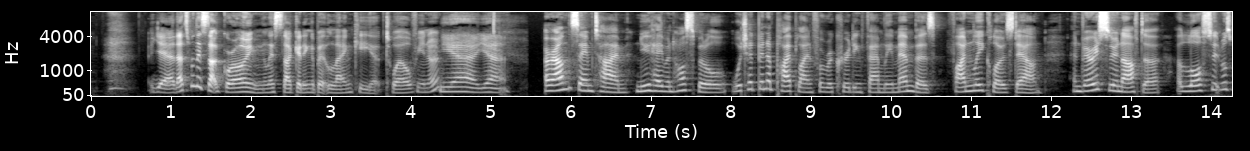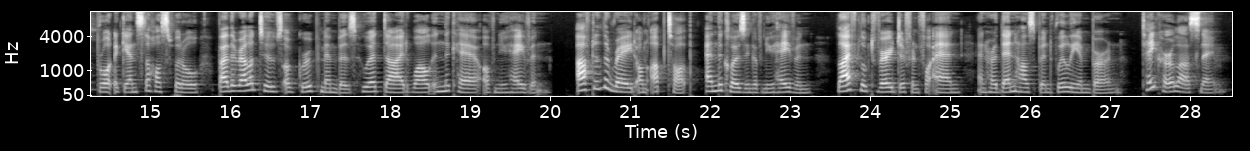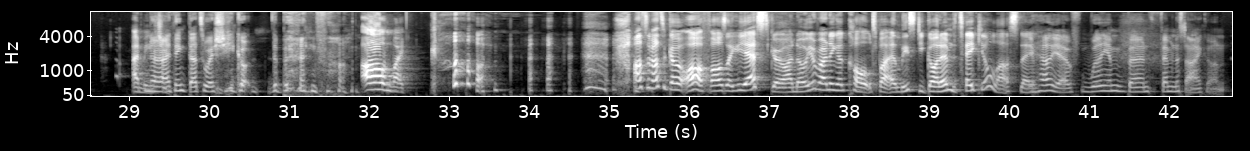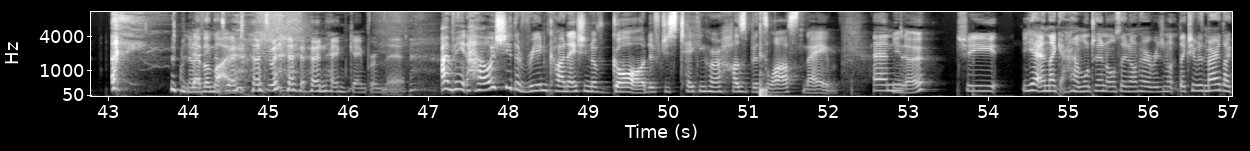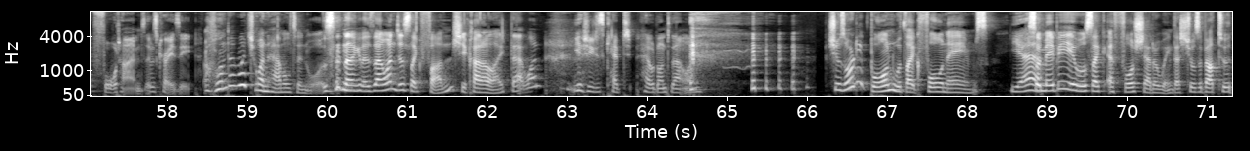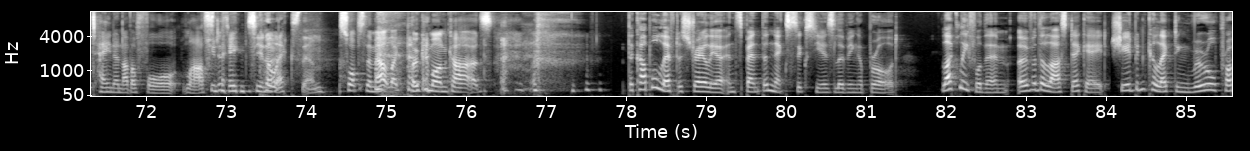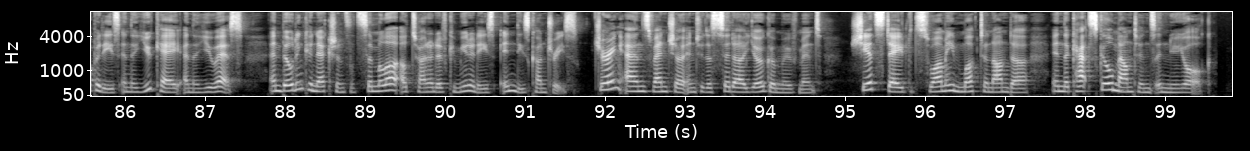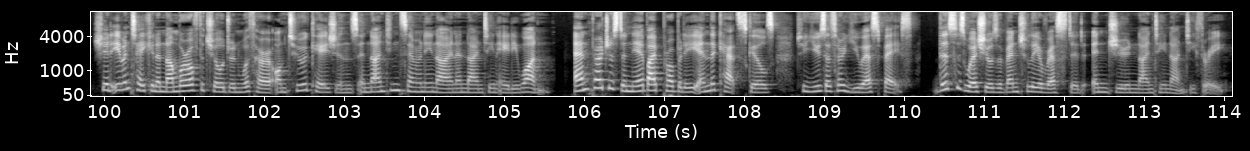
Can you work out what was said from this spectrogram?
Yeah, that's when they start growing and they start getting a bit lanky at 12, you know? Yeah, yeah. Around the same time, New Haven Hospital, which had been a pipeline for recruiting family members, finally closed down, and very soon after, a lawsuit was brought against the hospital by the relatives of group members who had died while in the care of New Haven. After the raid on Uptop and the closing of New Haven, life looked very different for Anne and her then husband William Byrne. Take her last name. I mean, no, she- I think that's where she got the burn from. Oh my god. I was about to go off. I was like, yes, girl, I know you're running a cult, but at least you got him to take your last name. Hell yeah, William Byrne, feminist icon. No, Never mind. That's where, that's where her name came from there. I mean, how is she the reincarnation of God if she's taking her husband's last name? And You know? She, yeah, and like Hamilton, also not her original. Like she was married like four times. It was crazy. I wonder which one Hamilton was. like, is that one just like fun? She kind of liked that one. Yeah, she just kept held on to that one. She was already born with like four names. Yeah. So maybe it was like a foreshadowing that she was about to attain another four last She just names, you know? collects them. swaps them out like Pokemon cards. the couple left Australia and spent the next six years living abroad. Luckily for them, over the last decade, she had been collecting rural properties in the UK and the US and building connections with similar alternative communities in these countries. During Anne's venture into the Siddha yoga movement, she had stayed with Swami Muktananda in the Catskill Mountains in New York. She had even taken a number of the children with her on two occasions in 1979 and 1981. Anne purchased a nearby property in the Catskills to use as her US base. This is where she was eventually arrested in June 1993.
